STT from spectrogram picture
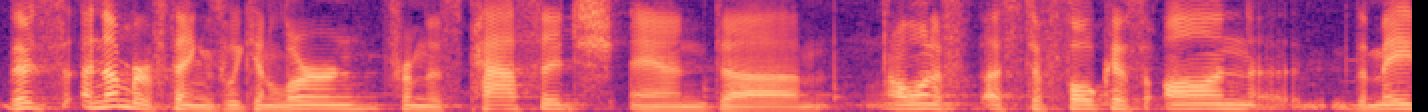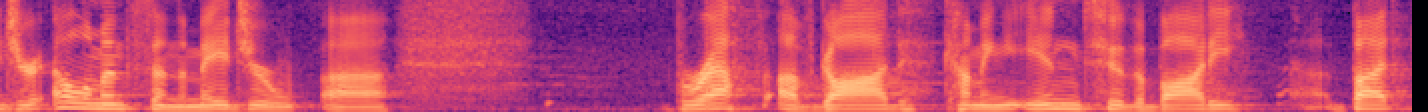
There's a number of things we can learn from this passage, and um, I want us to focus on the major elements and the major uh, breath of God coming into the body. But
